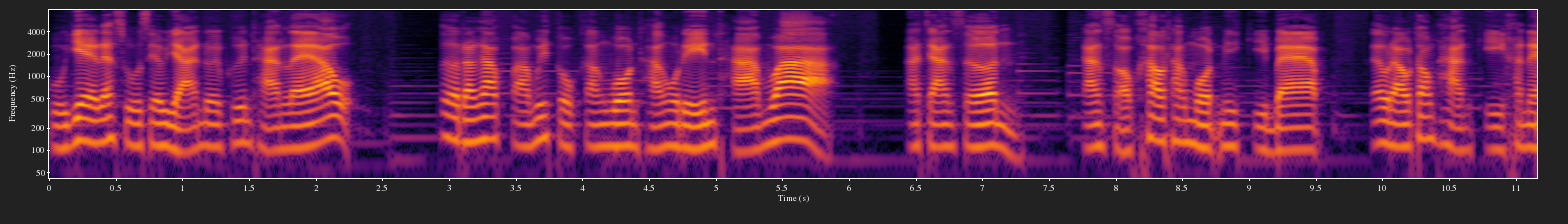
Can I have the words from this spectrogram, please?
กูเย่และซูเซลหยานโดยพื้นฐานแล้ว เพื่อระงับความวิตกกังวลทางอุรินถามว่า อาจารย์เซิน การสอบเข้าทั้งหมดมีกี่แบบ แล้วเราต้องผ่านกี่คะแน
